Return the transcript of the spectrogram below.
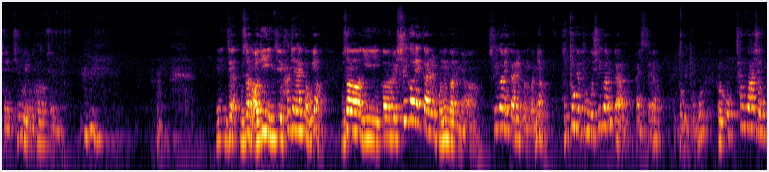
제 친구 이름이 허성철인데 이- 이제 우선 어디인지 확인할 거고요. 우선 이거를 실거래가를 보는 거는요. 실거래가를 보는 건요. 국토교통부 실거래가가 있어요. 국토교통부. 그거 꼭 참고하시고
